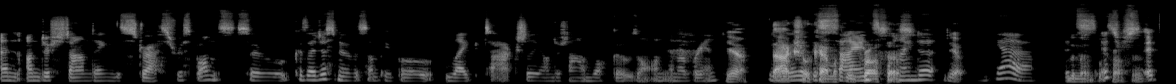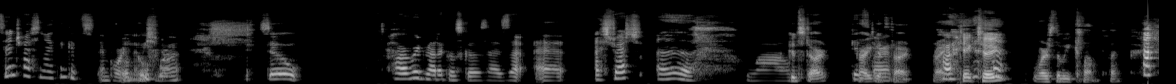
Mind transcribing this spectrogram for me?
and understanding the stress response. So, because I just know that some people like to actually understand what goes on in our brain. Yeah, You the know, actual like the chemical process. behind it. Yep. Yeah. It's it's process. it's interesting. I think it's important Well, that we should know it. So, Harvard Medical School says that uh, a stretch. Ugh, wow. good start. Good Very start. good start. Right, take two. Where's the wee clump thing?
